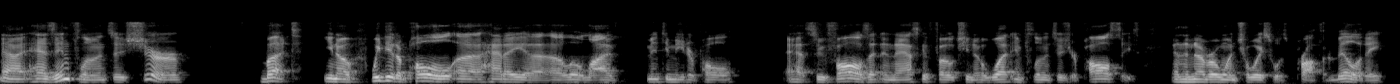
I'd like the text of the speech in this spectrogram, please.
now it has influences, sure, but you know we did a poll, uh, had a, a little live Mentimeter poll at Sioux Falls and, and asked folks, you know, what influences your policies, and the number one choice was profitability,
